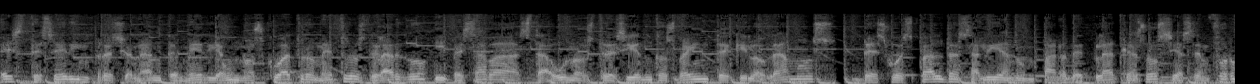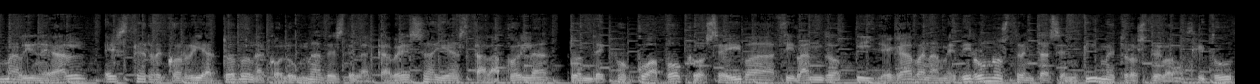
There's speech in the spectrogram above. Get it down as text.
este ser impresionante media unos 4 metros de largo y pesaba hasta unos 320 kilogramos, de su espalda salían un par de placas óseas en forma lineal, este recorría toda la columna desde la cabeza y hasta la cola, donde poco a poco se iba afilando, y llegaban a medir unos 30 centímetros de longitud,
